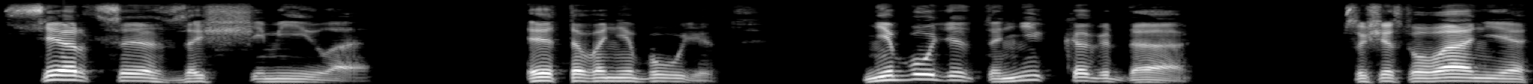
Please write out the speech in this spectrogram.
Сердце защемило. Этого не будет. Не будет никогда. Существование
